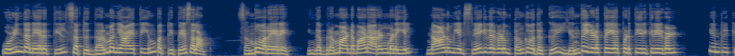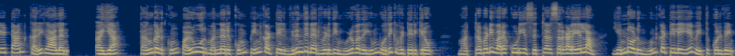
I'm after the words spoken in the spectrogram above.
ஒழிந்த நேரத்தில் சற்று தர்ம நியாயத்தையும் பற்றி பேசலாம். சம்புவரையரே இந்த பிரம்மாண்டமான அரண்மனையில் நானும் என் சிநேகிதர்களும் தங்குவதற்கு எந்த இடத்தை ஏற்படுத்தியிருக்கிறீர்கள்? என்று கேட்டான் கரிகாலன். ஐயா தங்களுக்கும் பழுவூர் மன்னருக்கும் பின்கட்டில் விருந்தினர் விடுதி முழுவதையும் ஒதுக்கிவிட்டிருக்கிறோம். மற்றபடி வரக்கூடிய சிற்றரசர்களையெல்லாம் என்னோடு முன்கட்டிலேயே வைத்துக் கொள்வேன்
